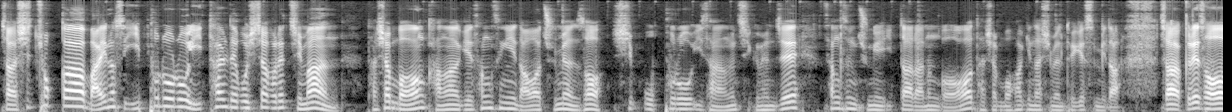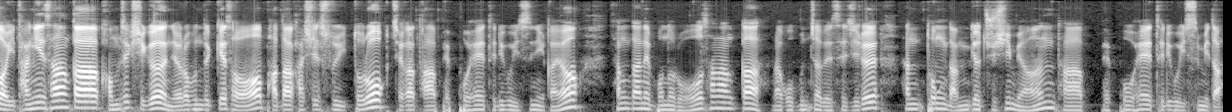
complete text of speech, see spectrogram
자 시초가 마이너스 2%로 이탈되고 시작을 했지만 다시 한번 강하게 상승이 나와주면서 15% 이상 지금 현재 상승 중에 있다라는 거 다시 한번 확인하시면 되겠습니다. 자, 그래서 이 당일 상한가 검색식은 여러분들께서 받아가실 수 있도록 제가 다 배포해 드리고 있으니까요. 상단의 번호로 상한가라고 문자 메시지를 한 통 남겨주시면 다 배포해 드리고 있습니다.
